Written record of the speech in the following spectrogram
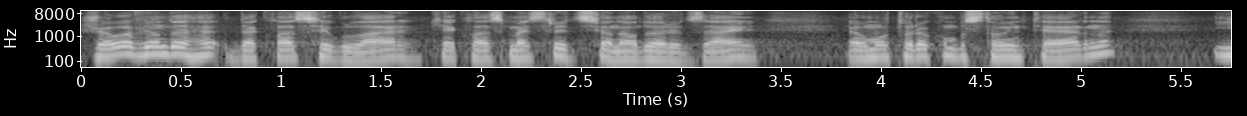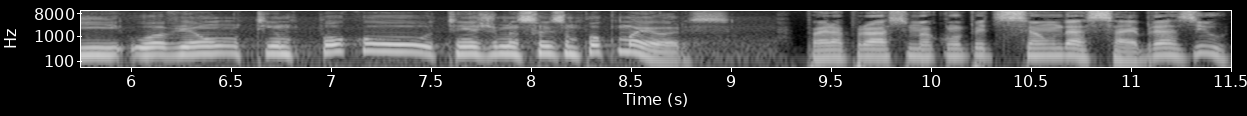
Já o avião da, da classe regular, que é a classe mais tradicional do aerodesign, é um motor a combustão interna e o avião tem um pouco tem as dimensões um pouco maiores. Para a próxima competição da SAI Brasil,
